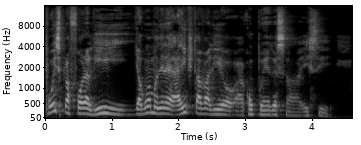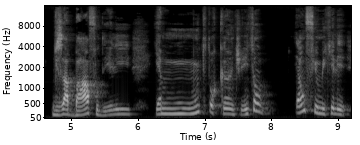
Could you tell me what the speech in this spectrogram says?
pôs pra fora ali, de alguma maneira a gente tava ali ó, acompanhando essa, esse desabafo dele, e é muito tocante. Então, é um filme que ele,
